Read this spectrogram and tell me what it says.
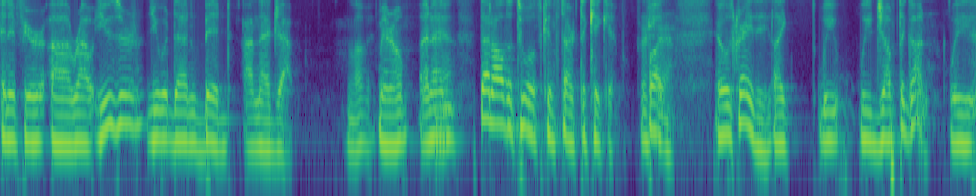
And if you're a route user, you would then bid on that job, Love it. you know, and then, Yeah. then all the tools can start to kick in. For but sure. it was crazy. Like we, we jumped the gun. We,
